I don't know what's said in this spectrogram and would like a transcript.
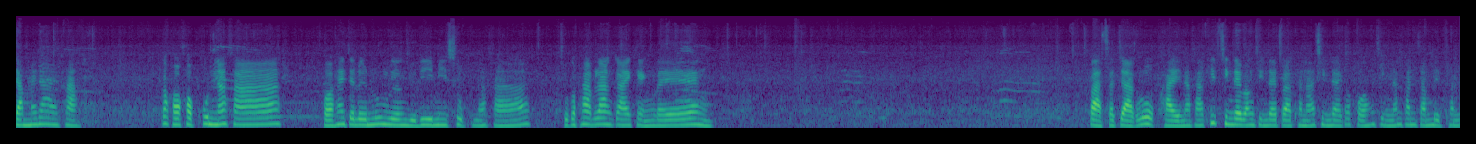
จำไม่ได้ค่ะ ก็ขอขอบคุณนะคะ ขอให้เจริญรุ่งเรืองอยู่ดีมีสุขนะคะ สุขภาพร่างกายแข็งแรงปราศจากโรคภัยนะคะ คิดสิ่งใดบางสิ่งใดปรารถนาสิ่งใดก็ขอให้สิ่งนั้นพันสำเร็จพัน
